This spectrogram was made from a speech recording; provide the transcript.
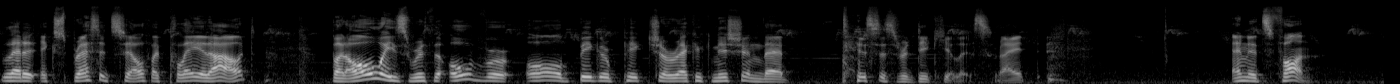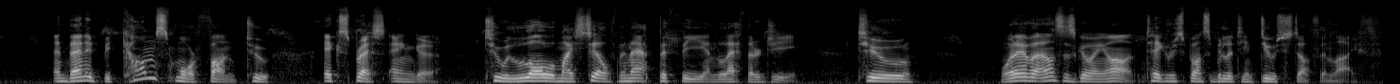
let it express itself, I play it out, but always with the overall bigger picture recognition that this is ridiculous, right? And it's fun. And then it becomes more fun to express anger, to lull myself in apathy and lethargy, to whatever else is going on, take responsibility and do stuff in life.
